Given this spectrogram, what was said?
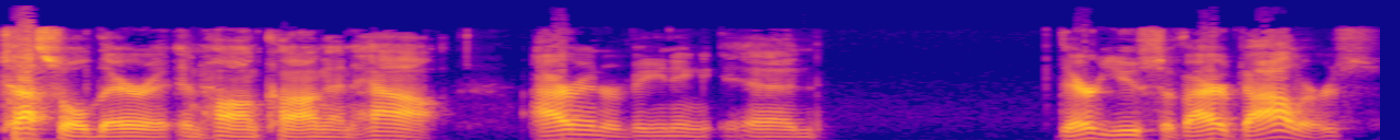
tussle there in Hong Kong and how our intervening in their use of our dollars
